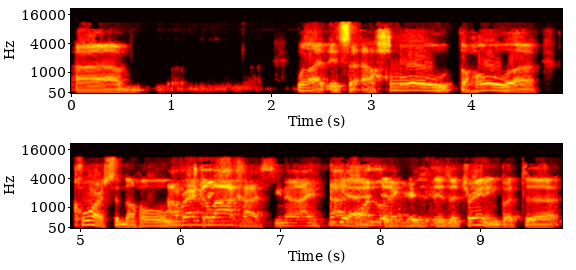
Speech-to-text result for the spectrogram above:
Um, well, it's a, whole the whole uh, course and the whole you know. I, yeah, it, it, it's a training, but uh,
